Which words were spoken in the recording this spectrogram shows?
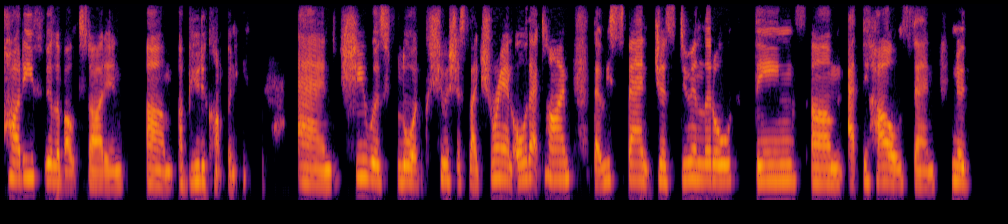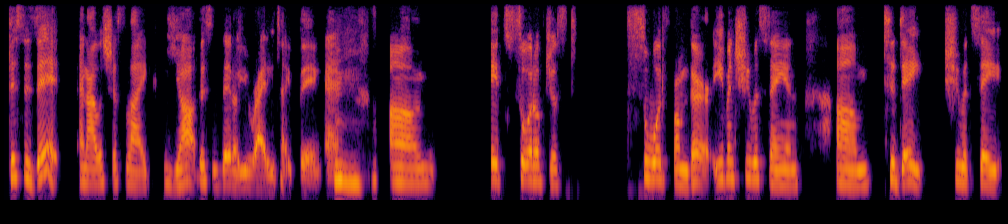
How do you feel about starting um, a beauty company? And she was floored. She was just like, Sharan, all that time that we spent just doing little things um, at the house and, you know, this is it. And I was just like, yeah, this is it. Are you ready? type thing. And mm. um, it's sort of just soared from there. Even she was saying, um, to date, she would say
